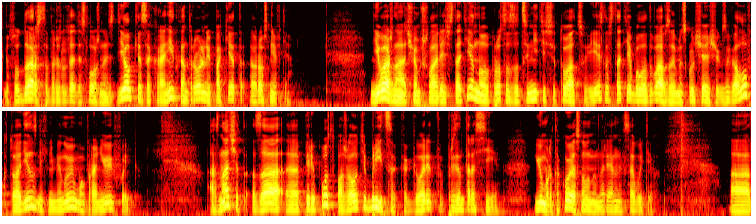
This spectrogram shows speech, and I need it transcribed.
Государство в результате сложной сделки сохранит контрольный пакет Роснефти. Неважно, о чем шла речь в статье, но просто зацените ситуацию. Если в статье было два взаимоисключающих заголовка, то один из них неминуемо вранье и фейк. А значит, за э, перепост пожалуйте бриться, как говорит президент России. Юмор такой, основанный на реальных событиях. А,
